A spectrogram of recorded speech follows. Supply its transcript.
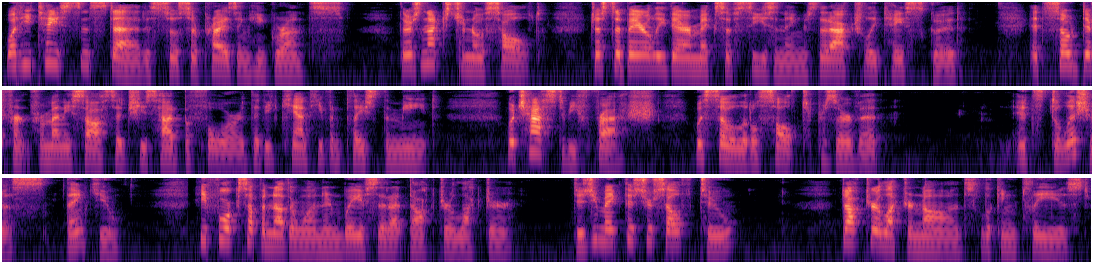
What he tastes instead is so surprising he grunts. There's next to no salt, just a barely there mix of seasonings that actually tastes good. It's so different from any sausage he's had before that he can't even place the meat, which has to be fresh, with so little salt to preserve it. It's delicious, thank you. He forks up another one and waves it at Dr. Lecter. Did you make this yourself, too? Dr. Lecter nods, looking pleased.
